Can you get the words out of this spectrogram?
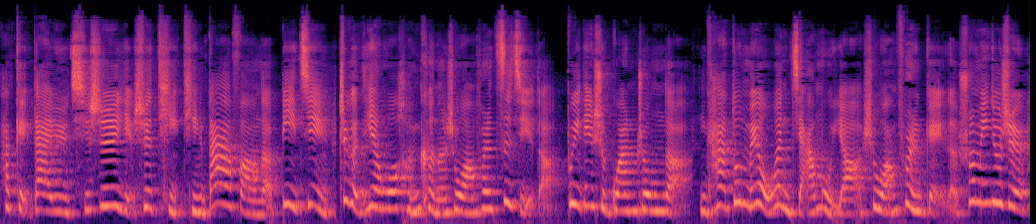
她给黛玉其实也是挺挺大方的。毕竟这个燕窝很可能是王夫人自己的，不一定是关中的。你看都没有问贾母要，是王夫人给的，说明就是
